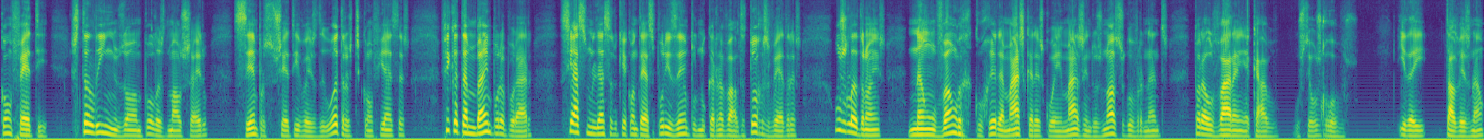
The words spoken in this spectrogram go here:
confeti, estalinhos ou ampolas de mau cheiro, sempre suscetíveis de outras desconfianças, fica também por apurar se, à semelhança do que acontece, por exemplo, no Carnaval de Torres Vedras, os ladrões não vão recorrer a máscaras com a imagem dos nossos governantes para levarem a cabo os seus roubos. E daí, talvez não,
